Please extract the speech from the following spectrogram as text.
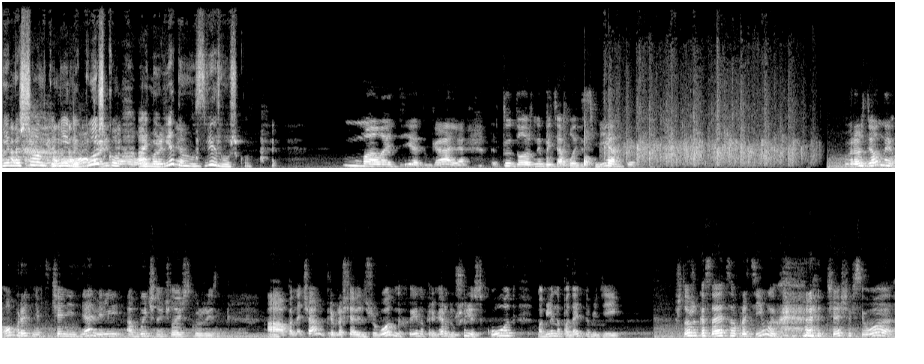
Ни мышонку, ни лягушку, а неведомую зверушку. Молодец, Галя. Тут должны быть аплодисменты. Врожденные оборотни в течение дня вели обычную человеческую жизнь а по ночам превращались в животных и, например, душили скот, могли нападать на людей. Что же касается обратимых, чаще всего э,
